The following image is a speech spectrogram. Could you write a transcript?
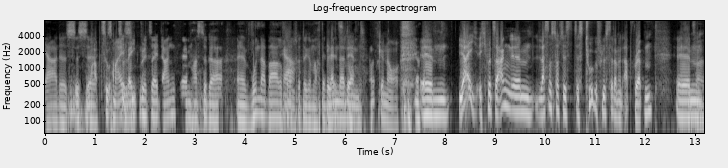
Ja, das ist Um äh, abzu- Smile. Secret sei Dank ähm, hast du da äh, wunderbare Ja. Fortschritte gemacht. Blender Dent, Wochen. genau. ähm, ja, ich, ich würde sagen, ähm, lass uns doch das, das Tourgeflüster damit abwrappen. Ähm,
